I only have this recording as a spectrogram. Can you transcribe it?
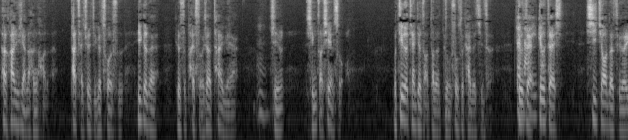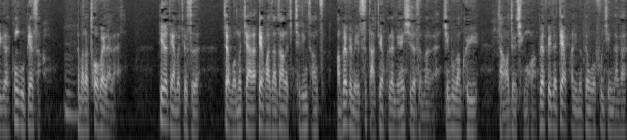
他汉语讲的很好的，他采取了几个措施，一个呢就是派手下的探员，嗯，去寻找线索。我第二天就找到了这种叔叔开的汽车，就在就在西郊的这个一个公路边上。嗯。就把他拖回来了。第二点嘛，就是在我们家电话上装了窃听装置，王彪飞每次打电话来联系了什么呢，警部方可以掌握这个情况。彪飞在电话里面跟我父亲那个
